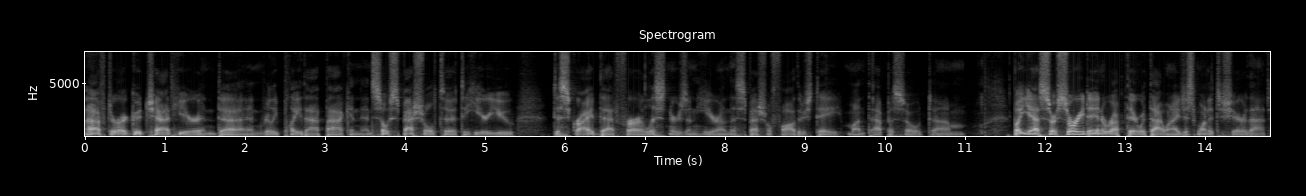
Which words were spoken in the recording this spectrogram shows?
after our good chat here, and uh, and really play that back, and and so special to to hear you describe that for our listeners and here on this special Father's Day month episode. Um, but yeah, so, sorry to interrupt there with that one. I just wanted to share that.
